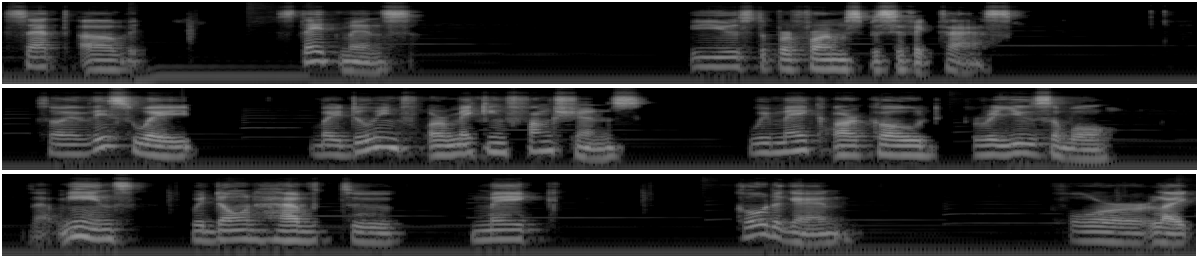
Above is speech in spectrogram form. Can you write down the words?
set of statements we use to perform specific tasks. So in this way, by doing or making functions, we make our code reusable. That means we don't have to make code again for like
